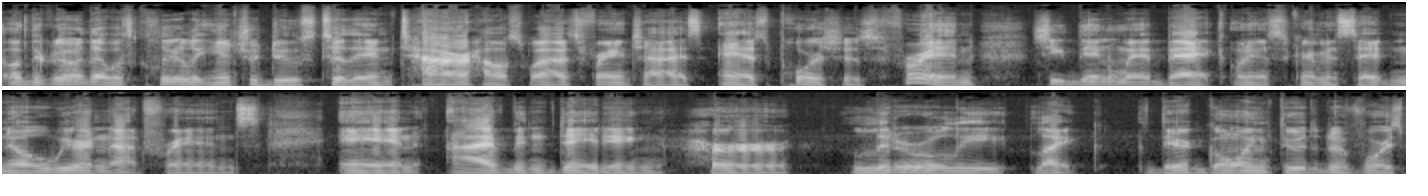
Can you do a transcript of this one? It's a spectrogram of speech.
or the girl that was clearly introduced to the entire Housewives franchise as Porsha's friend, she then went back on Instagram and said, "No, we are not friends, and I've been dating her literally like they're going through the divorce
